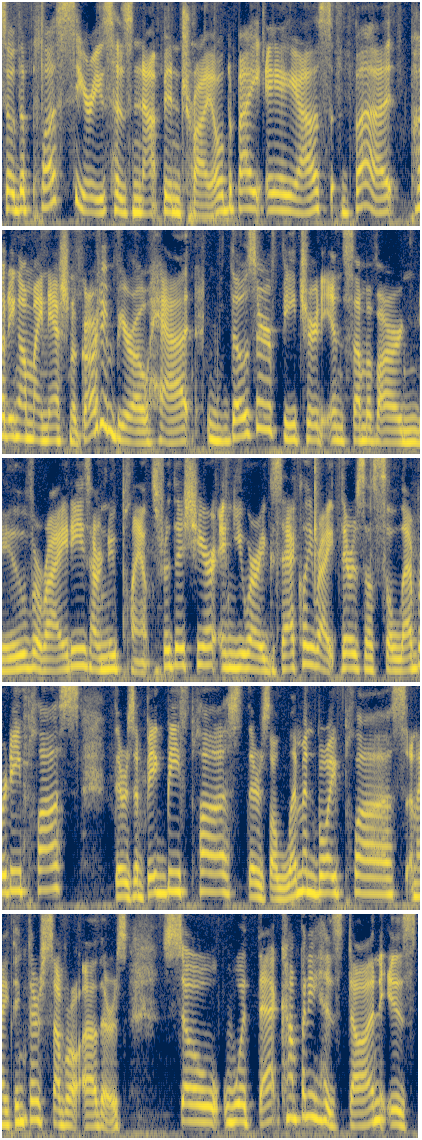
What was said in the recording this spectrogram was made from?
So the Plus series has not been trialed by AAS, but putting on my National Garden Bureau hat, those are featured in some of our new varieties, our new plants for this year. And you are exactly right. There's a Celebrity Plus, there's a Big Beef Plus, there's a Lemon Boy Plus, and I think there's several others. So what that company has done is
